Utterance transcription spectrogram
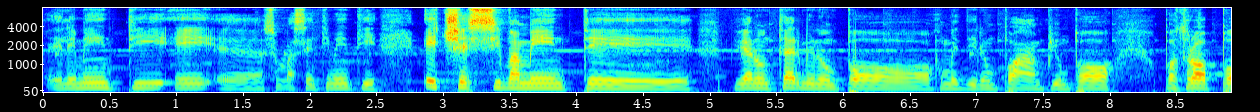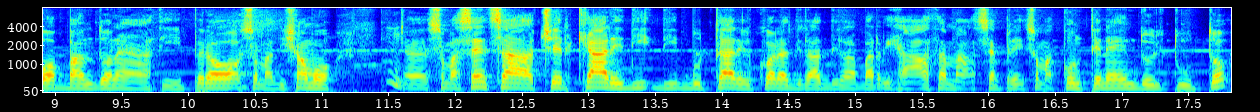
elementi e eh, insomma sentimenti eccessivamente mi viene un termine un po' come dire un po' ampio un po', un po' troppo abbandonati però insomma diciamo eh, insomma senza cercare di, di buttare il cuore al di là della barricata ma sempre insomma contenendo il tutto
